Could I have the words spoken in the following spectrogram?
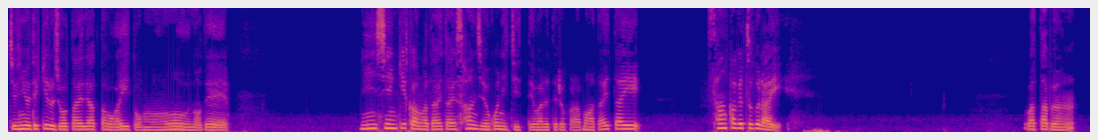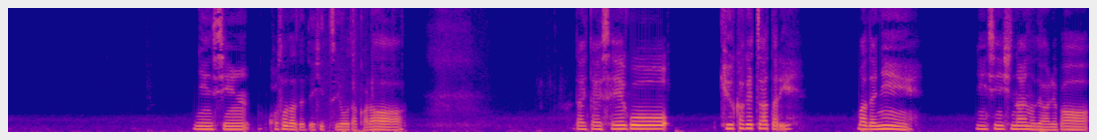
授乳できる状態であった方がいいと思うので、妊娠期間が大体35日って言われてるから、まあ大体3ヶ月ぐらいは多分、妊娠、子育てで必要だから、だいたい生後9ヶ月あたりまでに妊娠しないのであれば、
